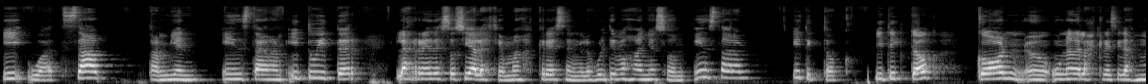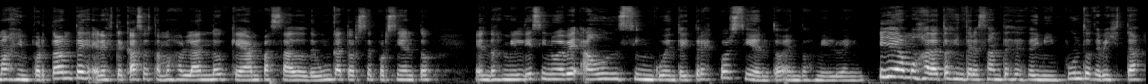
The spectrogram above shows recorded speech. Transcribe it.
y WhatsApp, también Instagram y Twitter, las redes sociales que más crecen en los últimos años son Instagram y TikTok. Y TikTok con eh, una de las crecidas más importantes, en este caso estamos hablando que han pasado de un 14% en 2019 a un 53% en 2020. Y llegamos a datos interesantes desde mi punto de vista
